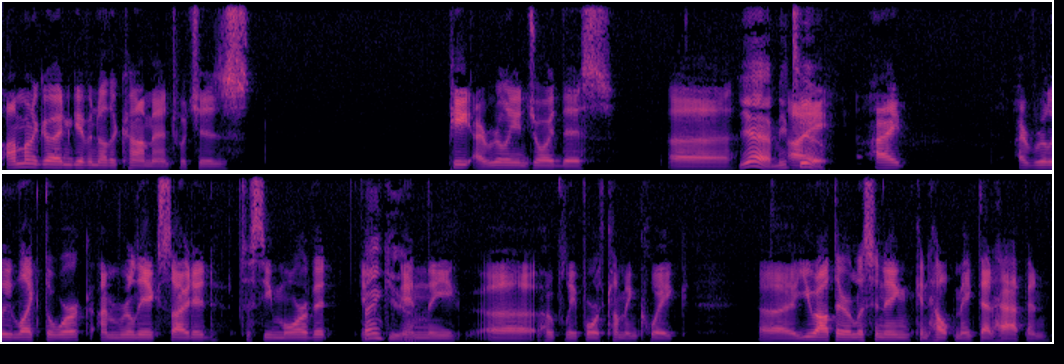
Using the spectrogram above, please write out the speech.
I'm going to go ahead and give another comment, which is Pete, I really enjoyed this. Uh, Yeah, me too. I, I, I really like the work. I'm really excited to see more of it. In, Thank you. In the uh, hopefully forthcoming Quake. Uh, you out there listening can help make that happen.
